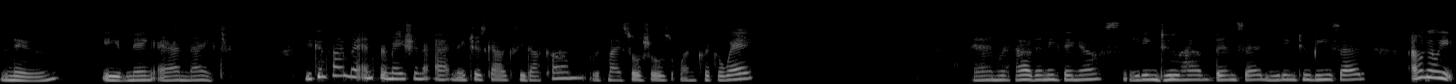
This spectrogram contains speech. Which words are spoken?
noon, evening, and night. You can find my information at naturesgalaxy.com with my socials one click away. And without anything else needing to have been said, needing to be said, I'm gonna go eat.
